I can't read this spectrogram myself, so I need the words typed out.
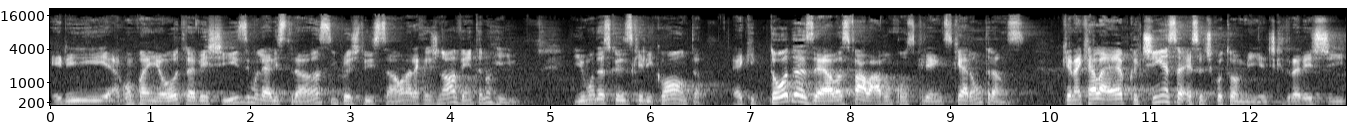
Ele acompanhou travestis e mulheres trans em prostituição na década de 90 no Rio. E uma das coisas que ele conta é que todas elas falavam com os clientes que eram trans. Porque naquela época tinha essa, essa dicotomia de que travesti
